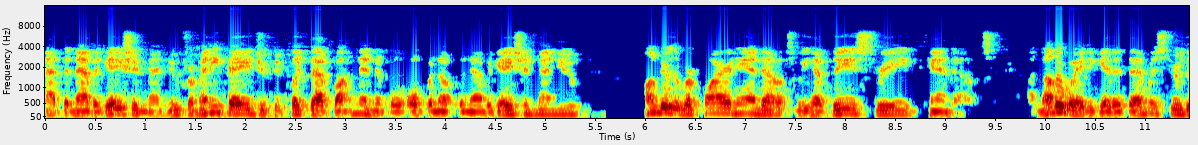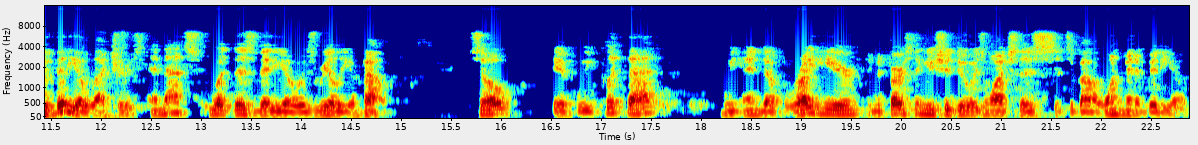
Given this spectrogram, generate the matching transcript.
at the navigation menu, from any page you could click that button and it will open up the navigation menu. Under the required handouts, we have these three handouts. Another way to get at them is through the video lectures, and that's what this video is really about. So if we click that, we end up right here, and the first thing you should do is watch this. It's about a one minute video.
